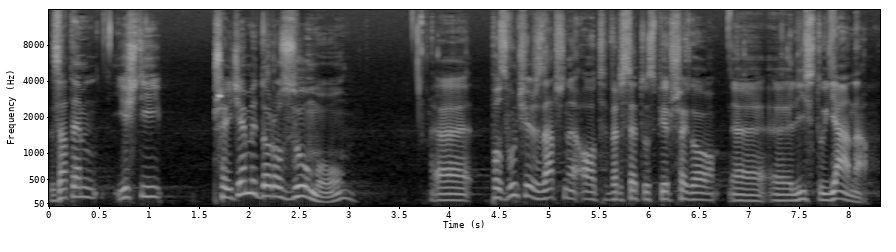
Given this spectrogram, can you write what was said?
Zatem, jeśli przejdziemy do rozumu, e, pozwólcie, że zacznę od wersetu z pierwszego e, e, listu Jana.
